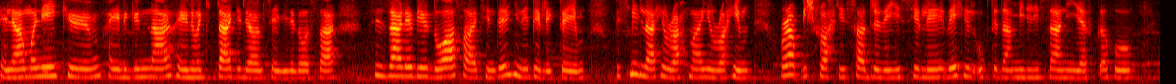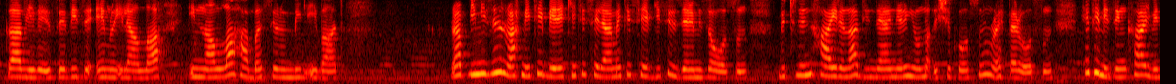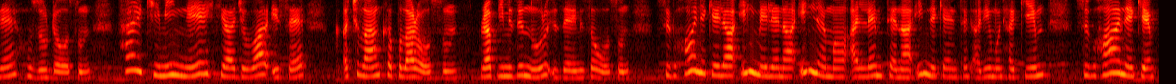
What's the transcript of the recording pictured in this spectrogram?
Selamünaleyküm. Hayırlı günler, hayırlı vakitler diliyorum sevgili dostlar. Sizlerle bir dua saatinde yine birlikteyim. Bismillahirrahmanirrahim. Rabbi şrahli sadri ve yesirli ve ehlül ukdeden min lisani yefkahu. Gavli ve üfevizi emri ilallah. İnnallaha basirun bil ibad. Rabbimizin rahmeti, bereketi, selameti, sevgisi üzerimize olsun. Bütünün hayrına, dinleyenlerin yoluna ışık olsun, rehber olsun. Hepimizin kalbine huzur da olsun. Her kimin neye ihtiyacı var ise açılan kapılar olsun. Rabbimizin nuru üzerimize olsun. Sübhaneke la ilme lena ille ma allemtena inneke entel alimul hakim. Sübhaneke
